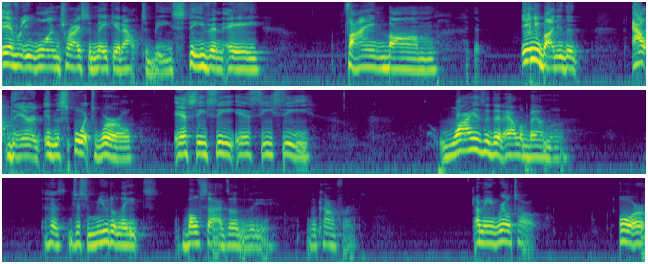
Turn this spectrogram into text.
everyone tries to make it out to be, Stephen A. Finebaum, anybody that out there in the sports world, SEC, SEC, why is it that Alabama has just mutilates both sides of the the conference? I mean, real talk. Or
